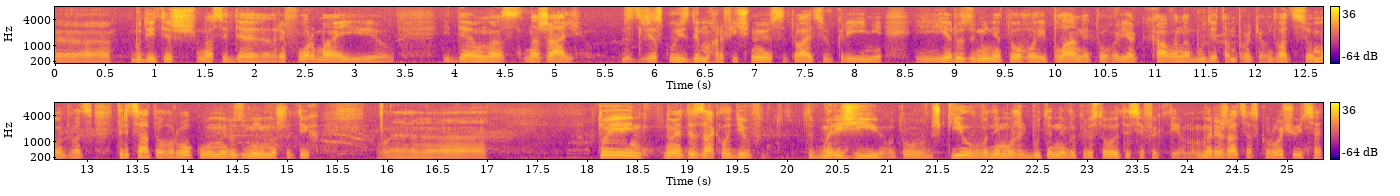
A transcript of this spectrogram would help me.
е, буде йти ж у нас іде реформа, і йде у нас, на жаль, в зв'язку із демографічною ситуацією в країні, і є розуміння того, і плани того, яка вона буде там протягом 27-30 року. Ми розуміємо, що тих. Е, тої ну, закладів мережі ото, шкіл вони можуть бути не використовуватися ефективно. Мережа ця скорочується.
